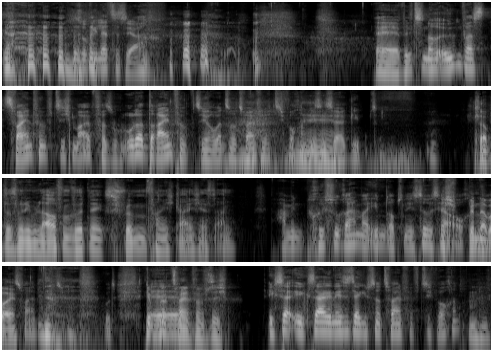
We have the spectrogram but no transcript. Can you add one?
So wie letztes Jahr. äh, willst du noch irgendwas 52 Mal versuchen? Oder 53, auch wenn es nur 52 Wochen Nee. dieses Jahr gibt. Ich glaube, das mit dem Laufen wird nichts. Schwimmen fange ich gar nicht erst an. Armin, prüfst du gerade mal eben, ob es nächstes Jahr Ich auch bin nur dabei. 52 Gut. gibt nur Äh, 52. Ich, sag, ich sage, nächstes Jahr gibt es nur 52 Wochen.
